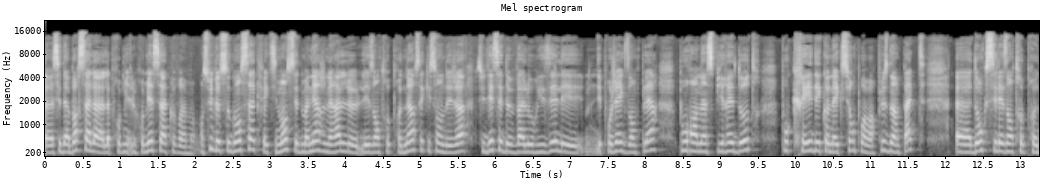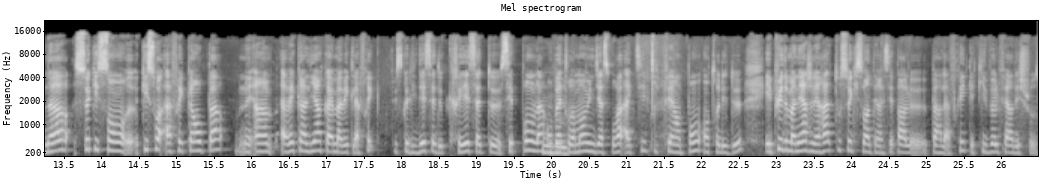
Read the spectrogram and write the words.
Euh, c'est d'abord ça le premier cercle vraiment. Ensuite, le second cercle, effectivement, c'est de manière générale les entrepreneurs, ceux qui sont déjà. L'idée, c'est de valoriser les, les, projets exemplaires pour en inspirer d'autres, pour créer des connexions, pour avoir plus d'impact. Euh, donc, c'est les entrepreneurs, ceux qui sont, euh, qui soient africains ou pas, mais avec un lien quand même avec l'Afrique puisque l'idée c'est de créer cette, ces ponts-là. On va être mhm. vraiment une diaspora active qui fait un pont entre les deux. Et puis de manière générale, tous ceux qui sont intéressés par, le, par l'Afrique et qui veulent faire des choses.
